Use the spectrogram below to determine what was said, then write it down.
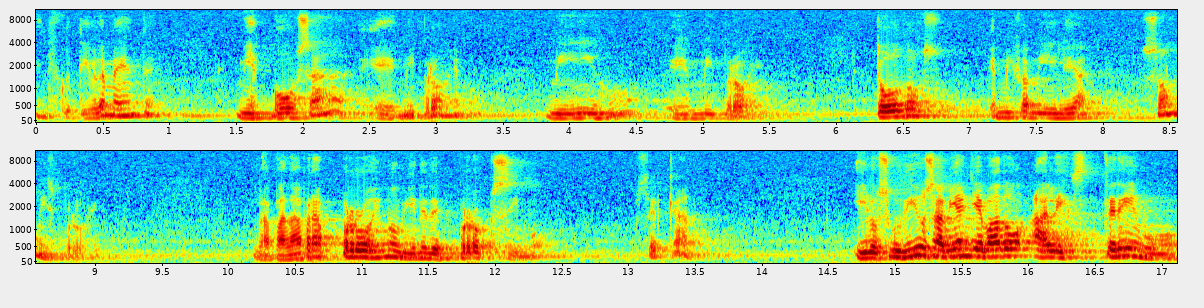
indiscutiblemente. Mi esposa es mi prójimo, mi hijo es mi prójimo. Todos en mi familia son mis prójimos. La palabra prójimo viene de próximo, cercano. Y los judíos habían llevado al extremo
